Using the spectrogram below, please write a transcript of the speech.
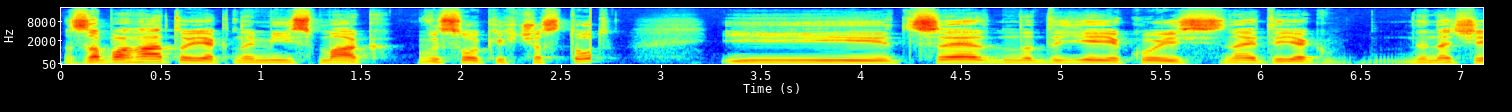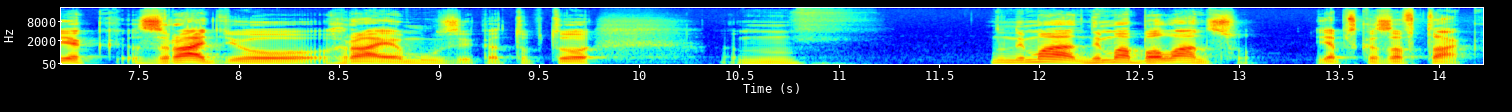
Забагато, як на мій смак, високих частот. І це надає якоїсь, знаєте, як, неначе як з радіо грає музика. Тобто ну, нема, нема балансу, я б сказав так.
